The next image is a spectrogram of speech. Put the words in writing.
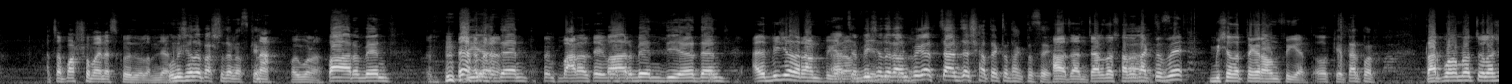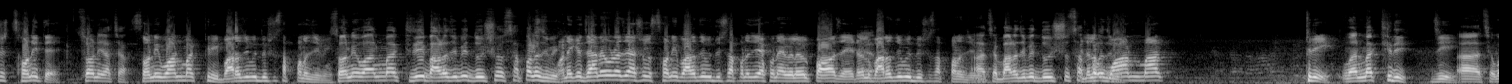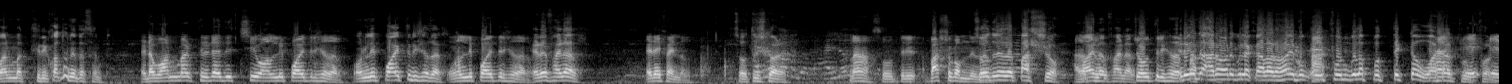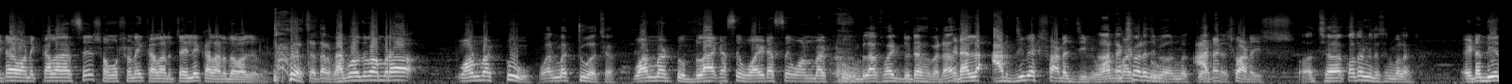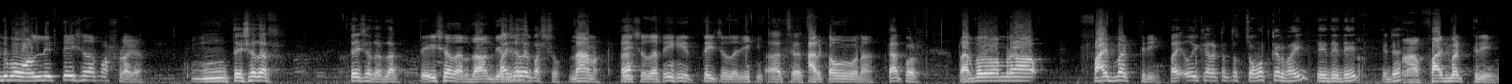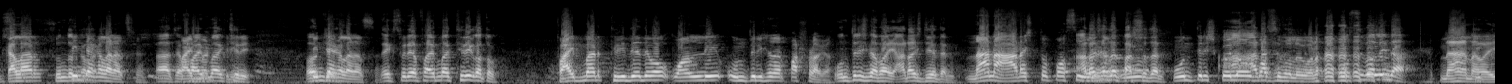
আচ্ছা পাঁচশো মাইনাস করে দিলাম উনিশ হাজার পাঁচশো দেন আজকে। না হইব না। পারবেন। দিয়ে দেন পারবেন দিয়ে দেন আচ্ছা বিশ হাজার রাউন্ড ফিগার আচ্ছা বিশ হাজার রাউন্ড ফিগার চার্জার সাথে একটা থাকতেছে। হ্যাঁ যান চার্জার সাথে থাকতেছে বিশ হাজার টাকা রাউন্ড ফিগার ওকে তারপর? তারপর আমরা চলে আসি সনিতে সনি আচ্ছা। সনি ওয়ান মার্ক থ্রি বারো জিবি দুশো ছাপ্পান্ন GB Sony one Mark three বারো জিবি দুইশো ছাপ্পান্ন জিবি অনেকে জানেও না যে আসলে সনি বারো জিবি দুশো ছাপ্পান্ন জিবি এখন অ্যাভেলেবল পাওয়া যায়। এটা হলো বারো জিবি দুশো ছাপ্পান্ন জিবি আচ্ছা বারো জিবি দুইশো ছাপ্পান্ন one Mark three one Mark three G. আচ্ছা ওয়ান মার্ক থ্রি কত নিতেছেন? এটা ওয়ান মার্ক থ্রিটা দিচ্ছি অনলি পঁয়ত্রিশ হাজার। অনলি পঁয়ত্রিশ হাজার? অনলি পঁয়ত্রিশ হাজার। এটাই ফাইনাল এটাই ফাইনাল চৌত্রিশ করে। না চৌত্রিশ পাঁচশো কম দিন। চৌত্রিশ হাজার পাঁচশো। ফাইনাল ফাইনাল 34,500 এটা কিন্তু আরও অনেকগুলো কালার হয় এবং এই ফোনগুলো প্রত্যেকটা ওয়াটার প্রুফ এটা অনেক কালার আছে সমস্যা নাই কালার চাইলে কালার দেওয়া যাবে। আচ্ছা তারপর? দেবো আমরা one Mark two one Mark two আচ্ছা। ওয়ান মার্ক টু ব্ল্যাক আছে হোয়াইট আছে one Mark two black white দুটা হবে না? এটা হলো আট জিবি একশো আঠাশ জিবি আট একশো আঠাশ জিবি, mark two, আট আচ্ছা। একশো আঠাশ। আচ্ছা কত নিতেছেন বলেন? এটা দিয়ে দেবো অনলি তেইশ হাজার পাঁচশো টাকা। তেইশ হাজার। তেইশ হাজার দান। তেইশ হাজার দিয়ে বাইশ হাজার পাঁচশো। না না তেইশ হাজারই তেইশ হাজারই। আচ্ছা আচ্ছা। আর কমবো না। তারপর? তারপর আমরা ফাইভ মার্ক থ্রি ভাই ওই কালারটা তো চমৎকার ভাই। দে দে দে এটা। ফাইভ মার্ক থ্রি কালার সুন্দর তিনটা কালার আছে। আচ্ছা ফাইভ মার্ক থ্রি তিনটা কালার আছে। এক্সপেরিয়া ফাইভ মার্ক থ্রি কত? ফাইভ মার্ক থ্রি দিয়ে দেবো অনলি উনত্রিশ হাজার পাঁচশো টাকা। উনত্রিশ না ভাই আঠাশ দিয়ে দেন। না না আড়াইশ তো পসিবল 28,500 দেন। উনত্রিশ পসিবল হইব না। পসিবলই না। না না ভাই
